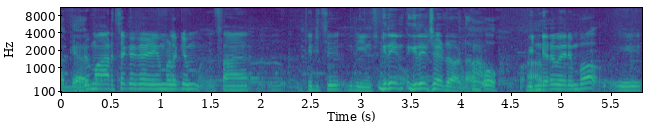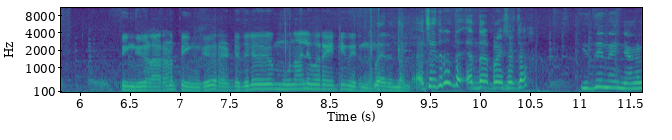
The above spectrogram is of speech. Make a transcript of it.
ഓക്കെ ഒരു മാർച്ച് ഒക്കെ കഴിയുമ്പോഴേക്കും തിരിച്ച് ഗ്രീൻ ഗ്രീൻ ഗ്രീൻ ഷെയ്ഡ് ആണ് ഓ. വിന്റർ വരുമ്പോൾ ഈ പിങ്ക് കളറാണ് പിങ്ക് റെഡ് ഇതിൽ ഒരു മൂന്നാൽ വെറൈറ്റി വരുന്നുണ്ട്. വരുന്നുണ്ട്. അച്ഛാ ഇതിന് എന്താ- പ്രൈസ് അച്ഛാ? ഇതിന് ഞങ്ങൾ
